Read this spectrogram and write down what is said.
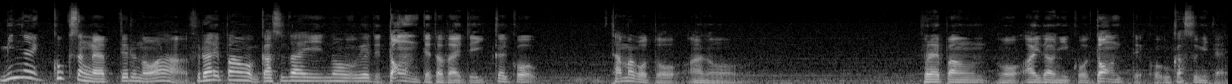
みんなコックさんがやってるのは、フライパンをガス台の上でドンって叩いて、一回こう、卵と、あの、フライパンを間にこうドンってこう浮かすみたいな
